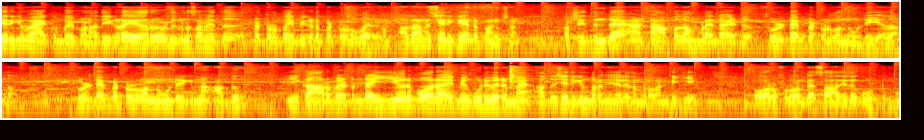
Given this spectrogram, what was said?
ശരിക്കും വാക്വം പൈപ്പാണ് അതിൽ കൂടെ എയർ എടുക്കുന്ന സമയത്ത് പെട്രോൾ പൈപ്പിൽ കൂടെ പെട്രോൾ വരണം. അതാണ് ശരിക്കും അതിന്റെ ഫംഗ്ഷൻ പക്ഷേ ഇതിന്റെ ആ ടാപ്പ് കംപ്ലൈന്റ് ആയിട്ട് ഫുൾ ടൈം പെട്രോൾ വന്നുകൊണ്ടിരിക്കുന്നതാണ് ഫുൾ ടൈം പെട്രോൾ വന്നുകൊണ്ടിരിക്കുമ്പോൾ അതും ഈ കാർബേറ്ററിന്റെ ഈ ഒരു പോരായ്മയും കൂടി വരുമ്പോൾ അത് ശരിക്കും പറഞ്ഞു കഴിഞ്ഞാൽ നമ്മുടെ വണ്ടിക്ക് ഓവർഫ്ലോന്റെ സാധ്യത കൂട്ടുന്നു.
